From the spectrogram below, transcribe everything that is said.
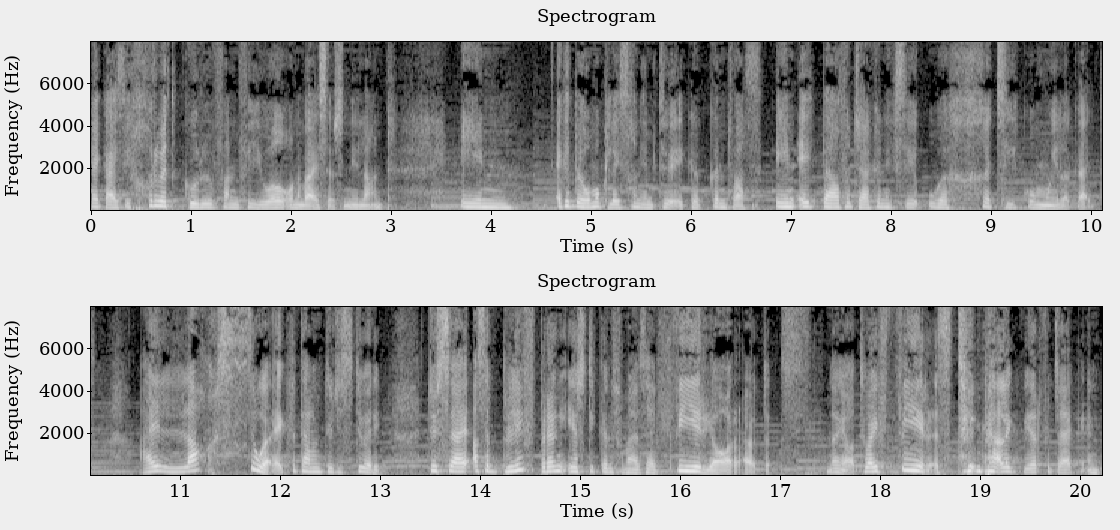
Kyk, hy is die groot guru van vioolonderwysers in die land. En ek het by hom ook les geneem toe ek 'n kind was. En ek bel vir Jack en ek sê o, gits hier kom moeilikheid. Hy lag so. Ek vertel hom toe die storie. Toe sê hy asseblief bring eers die kind vir my as hy 4 jaar oud is. Nou ja, toe hy 4 is, toe bel ek weer vir Jack en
